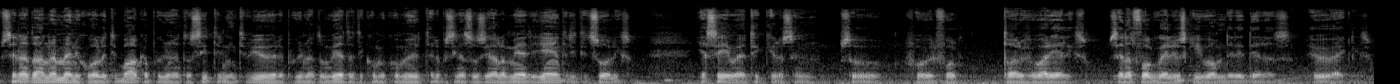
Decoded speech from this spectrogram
Sen att andra människor håller tillbaka på grund av att de sitter i en intervju eller på grund av att de vet att det kommer komma ut eller på sina sociala medier. Jag är inte riktigt så liksom. Jag säger vad jag tycker och sen så får väl folk ta det för vad det är liksom. Sen att folk väljer att skriva om det, det är deras huvudvärk liksom.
